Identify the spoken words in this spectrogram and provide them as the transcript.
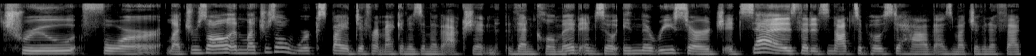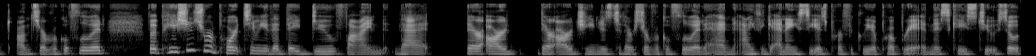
true for letrozole, and letrozole works by a different mechanism of action than Clomid. And so in the research, it says that it's not supposed to have as much of an effect on cervical fluid. But patients report to me that they do find that there are there are changes to their cervical fluid and I think NAC is perfectly appropriate in this case too. So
